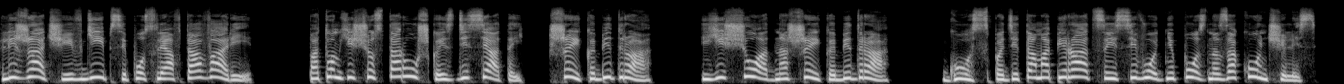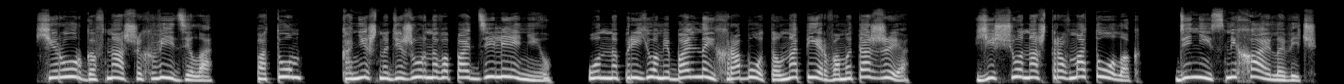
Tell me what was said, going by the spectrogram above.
лежачие в гипсе после автоаварии. Потом еще старушка из десятой, шейка бедра. Еще одна шейка бедра. Господи, там операции сегодня поздно закончились. Хирургов наших видела. Потом, конечно, дежурного по отделению. Он на приеме больных работал на первом этаже. Еще наш травматолог, Денис Михайлович.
